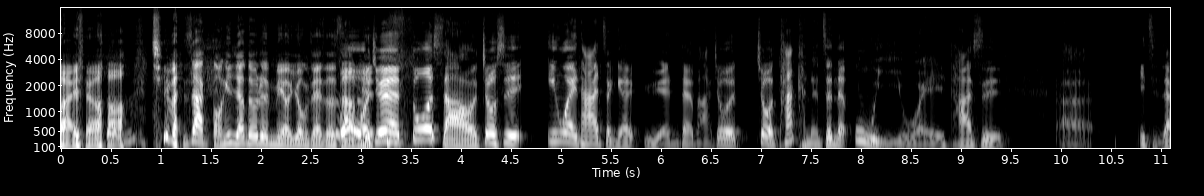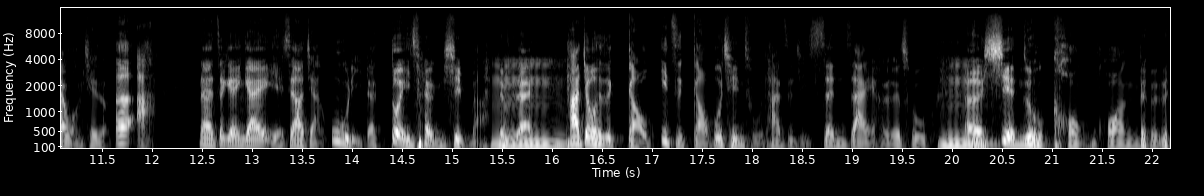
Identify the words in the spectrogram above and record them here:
来的哦，基本上广义相对论没有用在这上面。我我觉得多少就是因为它整个圆的嘛，就就他可能真的误以为他是呃一直在往前走，呃啊，那这个应该也是要讲物理的对称性嘛，对不对？嗯他就是搞一直搞不清楚他自己身在何处，嗯而陷入恐慌，对不对？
